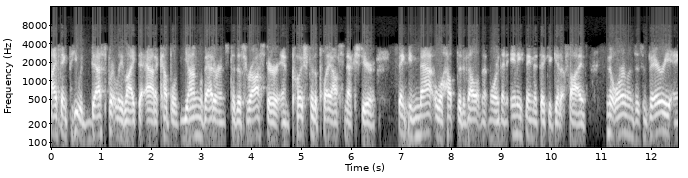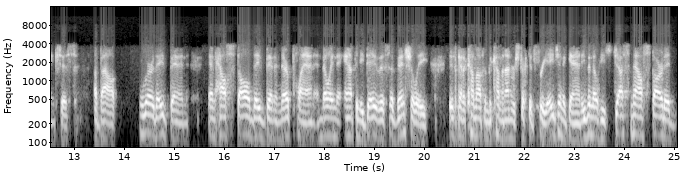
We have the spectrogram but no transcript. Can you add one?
I think he would desperately like to add a couple of young veterans to this roster and push for the playoffs next year, thinking that will help the development more than anything that they could get at five. New Orleans is very anxious about where they've been and how stalled they've been in their plan and knowing that Anthony Davis eventually is going to come up and become an unrestricted free agent again, even though he's just now started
